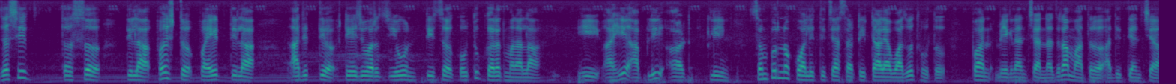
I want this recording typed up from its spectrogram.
जसे तसं तिला फर्स्ट फाईट तिला आदित्य स्टेजवर येऊन तिचं कौतुक करत म्हणाला ही आहे आपली आर्ट क्लीन संपूर्ण कॉलेज तिच्यासाठी टाळ्या वाजवत होतं पण मेघनांच्या नजरा मात्र आदित्यांच्या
